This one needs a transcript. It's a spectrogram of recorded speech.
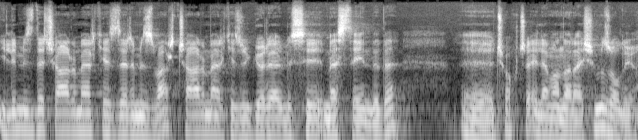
İlimizde çağrı merkezlerimiz var. Çağrı merkezi görevlisi mesleğinde de çokça eleman arayışımız oluyor.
